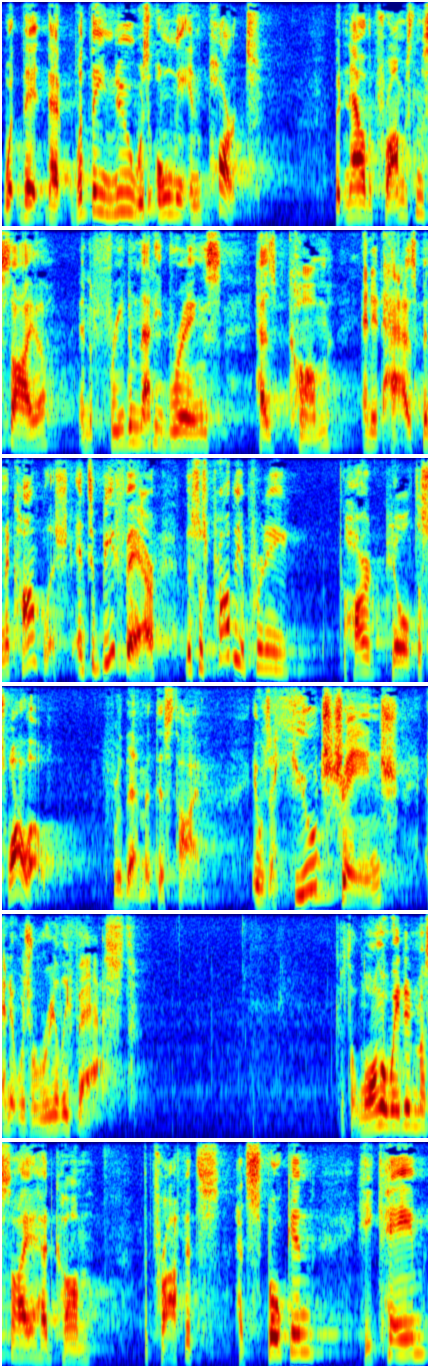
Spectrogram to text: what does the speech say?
what they, that what they knew was only in part. But now the promised Messiah and the freedom that he brings has come and it has been accomplished. And to be fair, this was probably a pretty hard pill to swallow for them at this time. It was a huge change and it was really fast. Because the long awaited Messiah had come, the prophets had spoken, he came,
